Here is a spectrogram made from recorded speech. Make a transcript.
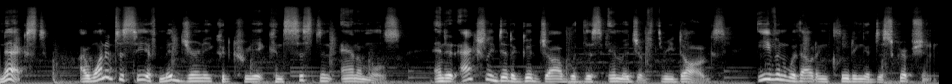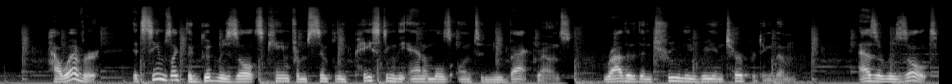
Next, I wanted to see if Midjourney could create consistent animals, and it actually did a good job with this image of three dogs, even without including a description. However, it seems like the good results came from simply pasting the animals onto new backgrounds, rather than truly reinterpreting them. As a result,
